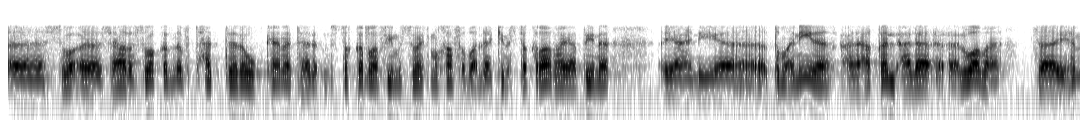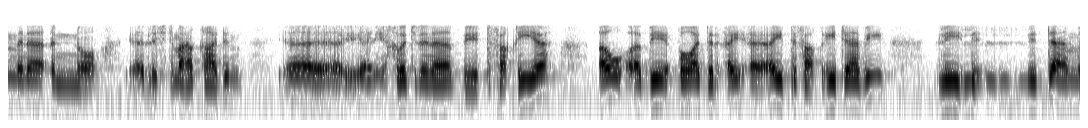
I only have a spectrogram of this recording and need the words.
آه، آه، اسعار اسواق النفط حتى لو كانت مستقرة في مستويات منخفضة لكن استقرارها يعطينا يعني آه، طمأنينة على الأقل على الوضع. فيهمنا إنه الاجتماع القادم يعني يخرج لنا باتفاقية أو ببوادر أي أي اتفاق إيجابي للدعم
